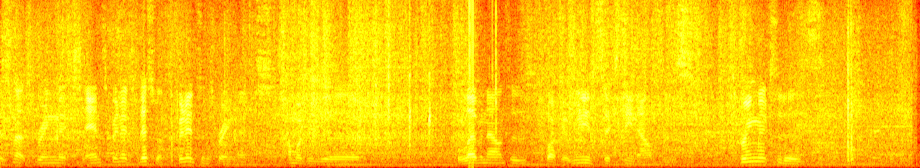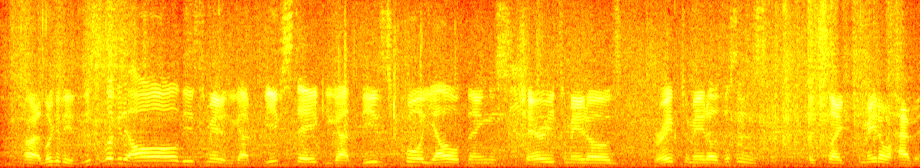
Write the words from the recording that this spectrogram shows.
It's not spring mix and spinach. This one, spinach and spring mix. How much is it? 11 ounces. Fuck it, we need 16 ounces. Spring mix it is. All right, look at these. Just look at all these tomatoes. You got beef steak. You got these cool yellow things. Cherry tomatoes, grape tomatoes. This is, it's like tomato heaven.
